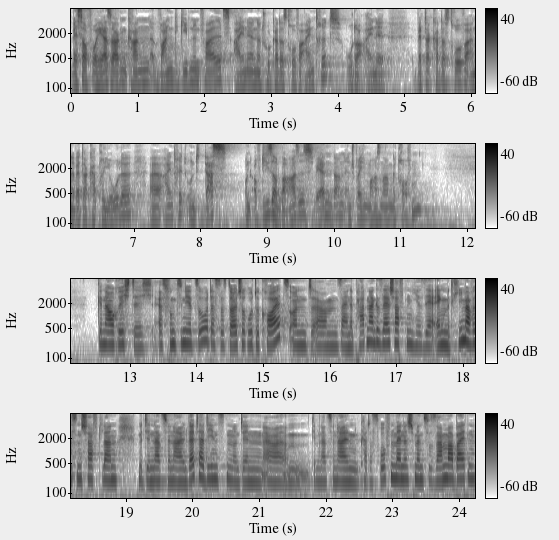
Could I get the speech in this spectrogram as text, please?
besser vorhersagen kann, wann gegebenenfalls eine Naturkatastrophe eintritt oder eine Wetterkatastrophe, eine Wetterkapriole äh, eintritt und das und auf dieser Basis werden dann entsprechende Maßnahmen getroffen? Genau richtig. Es funktioniert so, dass das Deutsche Rote Kreuz und ähm, seine Partnergesellschaften hier sehr eng mit Klimawissenschaftlern, mit den nationalen Wetterdiensten und den, ähm, dem nationalen Katastrophenmanagement zusammenarbeiten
